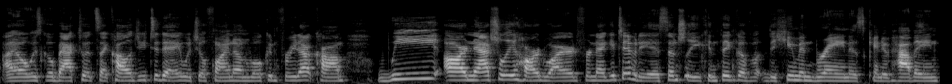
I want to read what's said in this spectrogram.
I always go back to it. Psychology Today, which you'll find on wokenfree.com. We are naturally hardwired for negativity. Essentially, you can think of the human brain as kind of having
